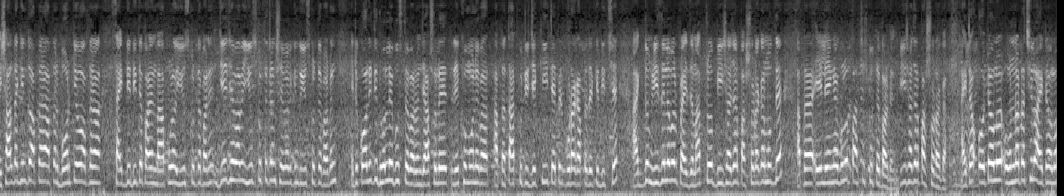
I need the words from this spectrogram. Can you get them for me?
এই শালটা কিন্তু আপনারা আপনার বরকেও আপনারা সাইড দিয়ে দিতে পারেন বা আপুরা ইউজ করতে পারেন। যে যেভাবে ইউজ করতে চান, সেভাবে কিন্তু ইউজ করতে পারবেন। একটু কোয়ালিটি ধরলে বুঝতে পারবেন যে আসলে রেখো মনে বা আপনার তাঁতকুটির যে কী টাইপের প্রোডাক্ট আপনাদেরকে দিচ্ছে, একদম রিজনেবল প্রাইসে মাত্র বিশ হাজার পাঁচশো টাকার মধ্যে আপনারা এই লেহেঙ্গাগুলো পারচেস করতে পারবেন। বিশ হাজার পাঁচশো টাকা। এটা, ওটা হলো ওড়নাটা ছিল এটা হলো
